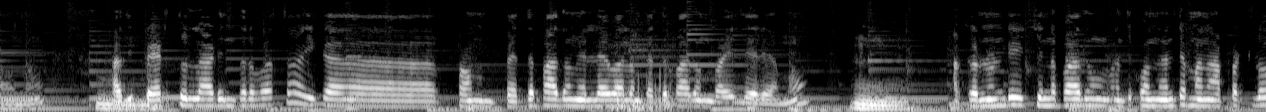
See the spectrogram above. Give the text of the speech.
అవును. అది పేటతుళ్ళు ఆడిన తర్వాత ఇక పెద్ద పాదం వెళ్ళే వాళ్ళం పెద్ద పాదం బయలుదేరాము. అక్కడ నుండి చిన్న పాదం అంటే కొంత అంటే మన అప్పట్లో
